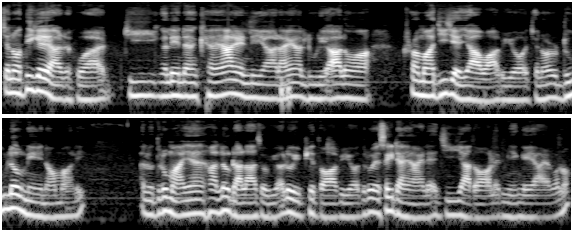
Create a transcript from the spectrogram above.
ကျွန်တော်သိခဲ့ရတယ်ကွာဒီငလင်တန်ခံရတဲ့နေရာတိုင်းကလူတွေအားလုံးက trauma ကြီးကျယ်ရသွားပြီးတော့ကျွန်တော်တို့ဒူးလုံနေအောင်ပါလေအဲ့လိုသူတို့မှအရန်ဟာလှုပ်တာလားဆိုပြီးတော့အဲ့လိုဖြစ်သွားပြီးတော့သူတို့ရဲ့စိတ်တန်ရာတွေလည်းအကြီးရသွားတော့လည်းမြင်ခဲ့ရတယ်ပေါ့နော်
